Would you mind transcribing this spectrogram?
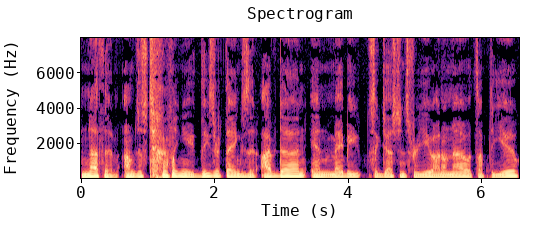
nothing. I'm just telling you these are things that I've done and maybe suggestions for you. I don't know. It's up to you.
